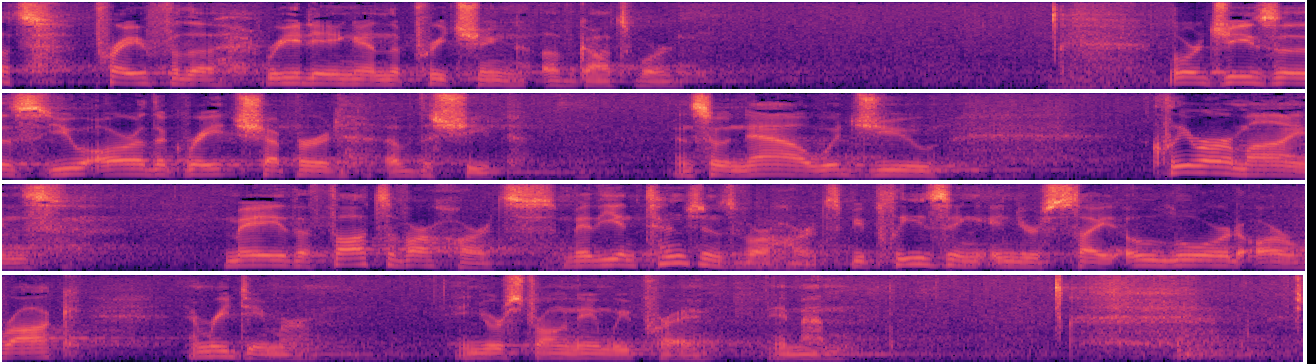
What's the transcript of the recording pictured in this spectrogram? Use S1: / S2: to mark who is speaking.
S1: Let's pray for the reading and the preaching of God's Word. Lord Jesus, you are the great shepherd of the sheep. And so now, would you clear our minds? May the thoughts of our hearts, may the intentions of our hearts be pleasing in your sight, O Lord, our rock and redeemer. In your strong name we pray. Amen.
